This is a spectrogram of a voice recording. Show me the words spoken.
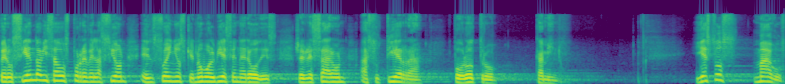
pero siendo avisados por revelación en sueños que no volviesen a Herodes, regresaron a su tierra por otro camino. Y estos magos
